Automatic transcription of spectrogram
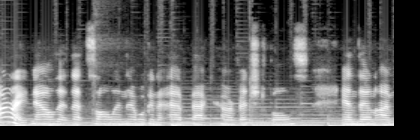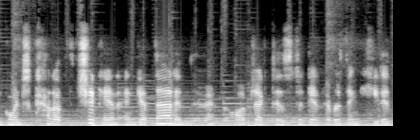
Alright, now that that's all in there, we're going to add back our vegetables and then I'm going to cut up the chicken and get that in there. The object is to get everything heated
